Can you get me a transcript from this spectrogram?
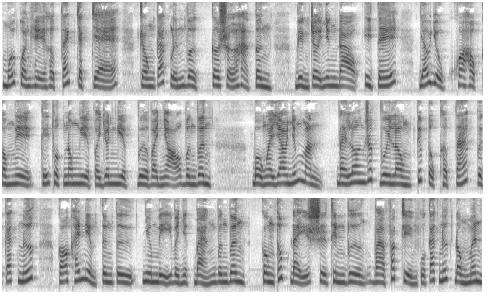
mối quan hệ hợp tác chặt chẽ trong các lĩnh vực cơ sở hạ tầng, viện trợ nhân đạo, y tế, giáo dục, khoa học công nghệ, kỹ thuật nông nghiệp và doanh nghiệp vừa và nhỏ, vân vân. Bộ Ngoại giao nhấn mạnh Đài Loan rất vui lòng tiếp tục hợp tác với các nước có khái niệm tương tự như Mỹ và Nhật Bản vân vân, cùng thúc đẩy sự thịnh vượng và phát triển của các nước đồng minh.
